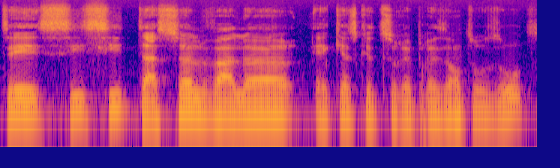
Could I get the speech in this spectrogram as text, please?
Tu sais, si, si ta seule valeur est qu'est-ce que tu représentes aux autres,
